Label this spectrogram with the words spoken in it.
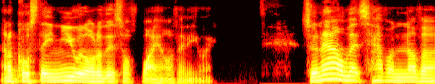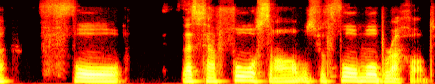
And of course, they knew a lot of this off by heart anyway. So now let's have another four. Let's have four psalms for four more brachot.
